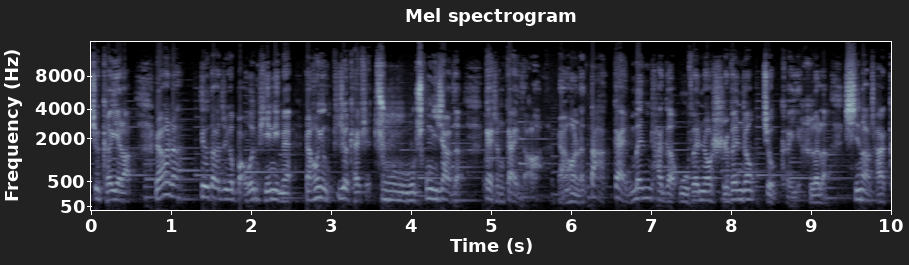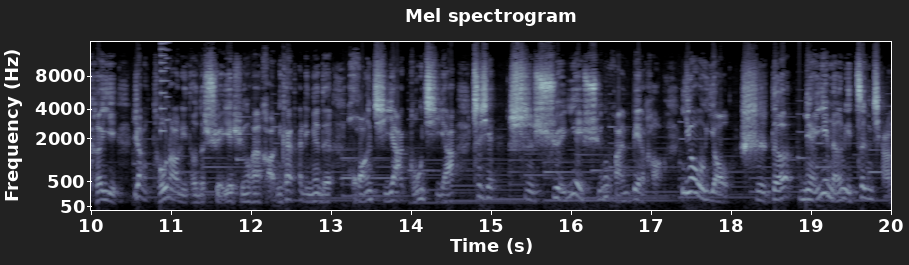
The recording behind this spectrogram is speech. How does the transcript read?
就可以了。然后呢，丢到这个保温瓶里面，然后用热开水煮冲一下子，盖上盖子啊，然后呢大概焖它个五分钟十分钟就可以喝了。醒脑茶可以让头脑里头的血液循环好，你看它里面的黄芪呀、枸杞呀这些是血液。血液循环变好，又有使得免疫能力增强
